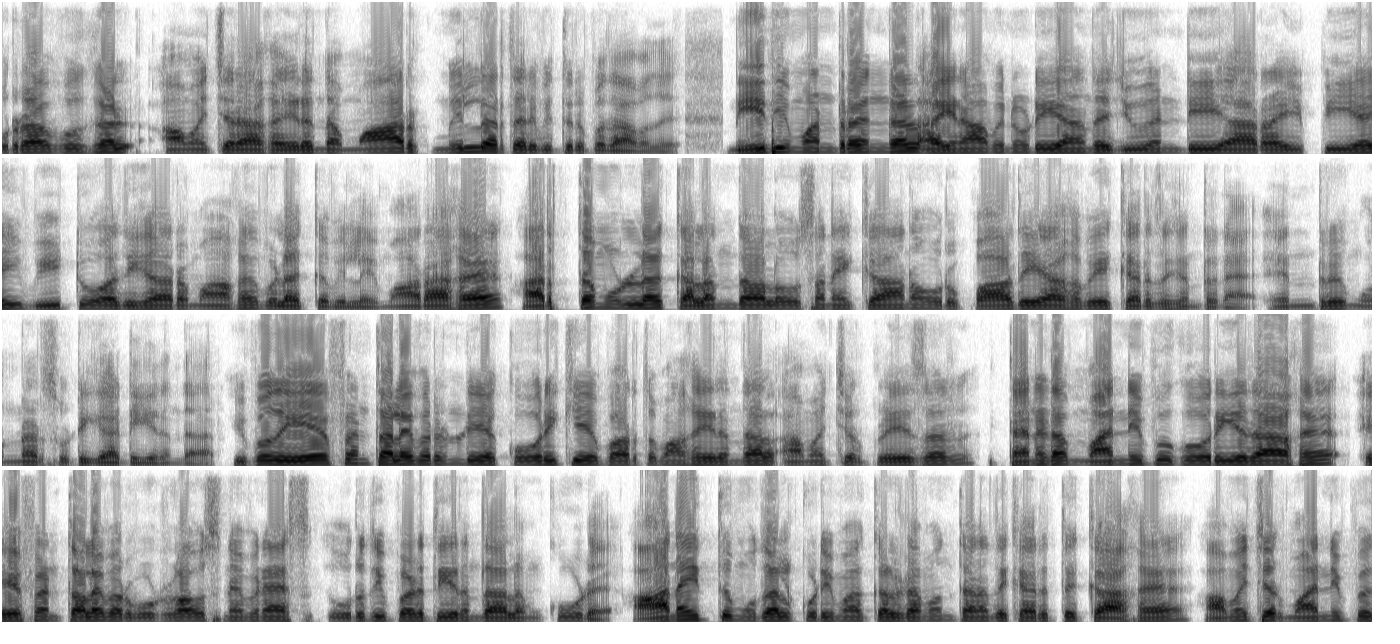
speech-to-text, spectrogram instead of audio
உறவுகள் அமைச்சராக இருந்த மார்க் மில்லர் தெரிவித்திருப்பதாவது நீதிமன்றங்கள் ஐநாவினுடைய அந்த யுஎன்டிஆர்ஐபியை வீட்டு அதிகாரமாக விளக்க விளக்கவில்லை மாறாக அர்த்தமுள்ள கலந்தாலோசனைக்கான ஒரு பாதையாகவே கருதுகின்றன என்று முன்னர் சுட்டிக்காட்டியிருந்தார். இப்போது ஏஃபன் தலைவருடைய கோரிக்கையை பார்த்தமாக இருந்தால் அமைச்சர் பிரேசர் தன்னிடம் மன்னிப்பு கோரியதாக ஏஃபன் தலைவர் வுட்ஹவுஸ் நெபினாஸ் உறுதிப்படுத்தியிருந்தாலும் கூட அனைத்து முதல் குடிமக்களிடமும் தனது கருத்துக்காக அமைச்சர் மன்னிப்பு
